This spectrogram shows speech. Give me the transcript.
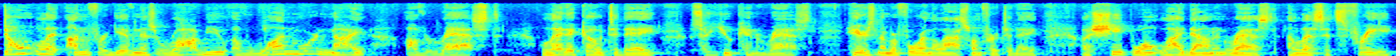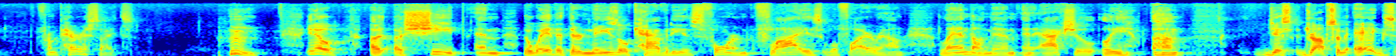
don't let unforgiveness rob you of one more night of rest. Let it go today so you can rest. Here's number four and the last one for today. A sheep won't lie down and rest unless it's free from parasites. Hmm. You know, a, a, sheep and the way that their nasal cavity is formed, flies will fly around, land on them, and actually um, just drop some eggs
